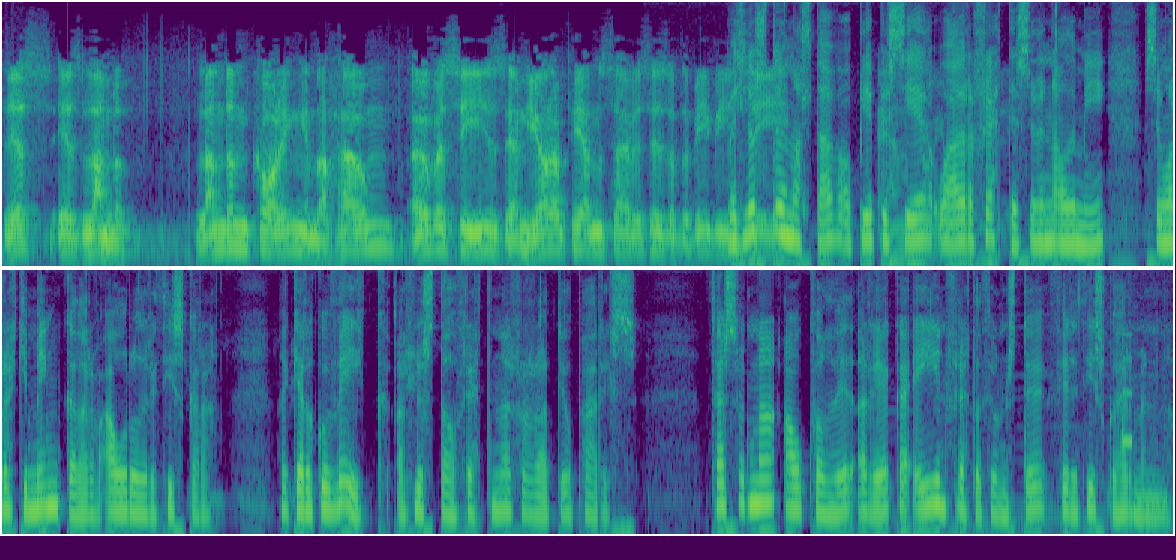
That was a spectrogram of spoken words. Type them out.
This is London. London calling in the home, overseas and European services of the BBC. Við hlustuðum alltaf á BBC og aðra frettir sem við náðum í sem voru ekki mengaðar af áróðri þýskara. Það gerði okkur veik að hlusta á frettinar frá Radio Paris. Þess vegna ákváðum við að reyka eigin frettaþjónustu fyrir þýsku hermennina.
